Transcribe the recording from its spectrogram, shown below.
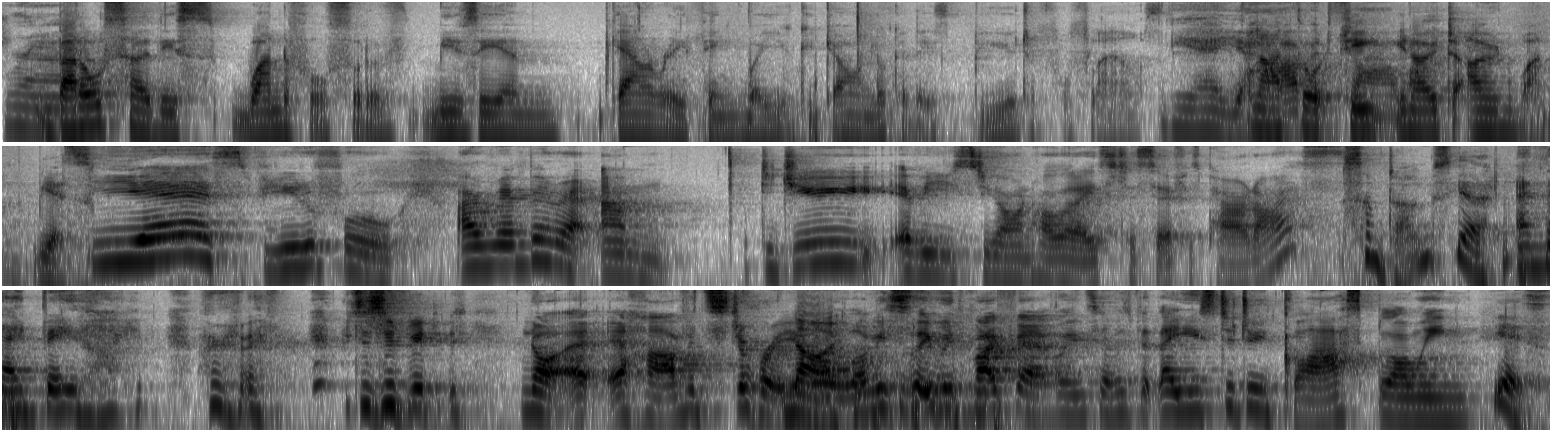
Right. but also this wonderful sort of museum gallery thing where you could go and look at these beautiful flowers. Yeah, your and I Harvard thought, gee, flower. you know, to own one, yes. Yes, beautiful. I remember at, um, did you ever used to go on holidays to Surfers Paradise? Sometimes, yeah. And they'd be like, which is a bit not a, Harvard story No. at all, obviously, with my family and service, but they used to do glass blowing. yes,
